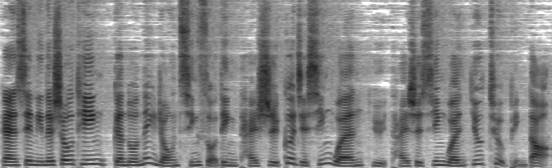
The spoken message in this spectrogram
感谢您的收听。更多内容请锁定台视各界新闻与台视新闻 YouTube 频道。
